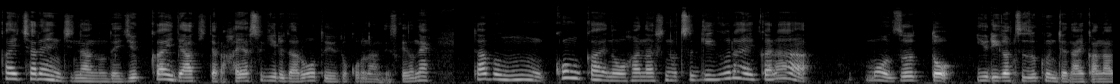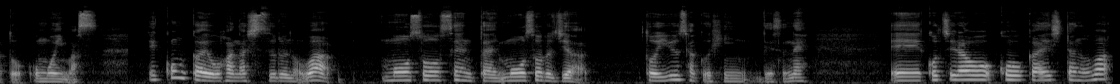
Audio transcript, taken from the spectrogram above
回チャレンジなので10回で飽きたら早すぎるだろうというところなんですけどね多分今回のお話の次ぐらいからもうずっとゆりが続くんじゃないかなと思います。で今回お話しするのは「妄想戦隊モーソルジャー」という作品ですね。えーこちらを公開したのは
